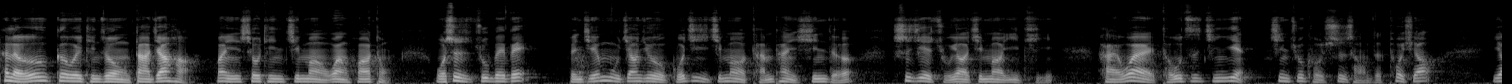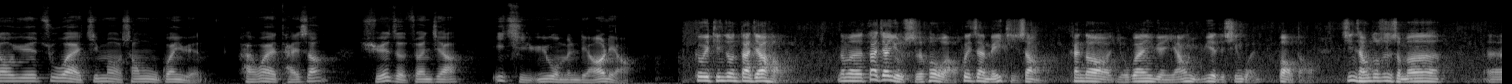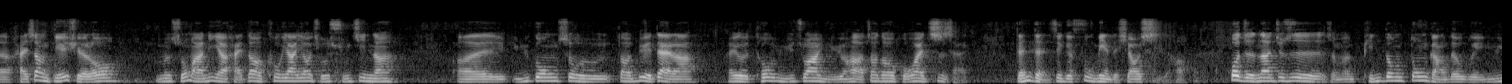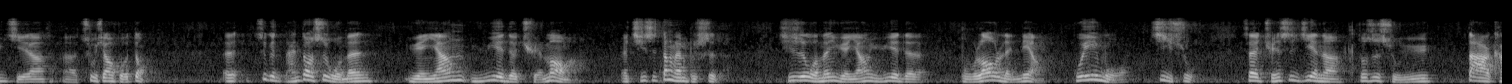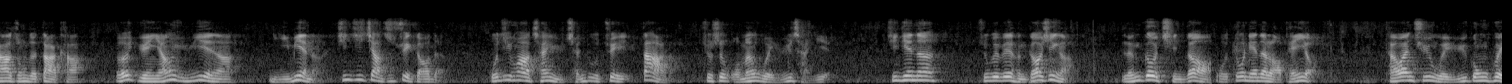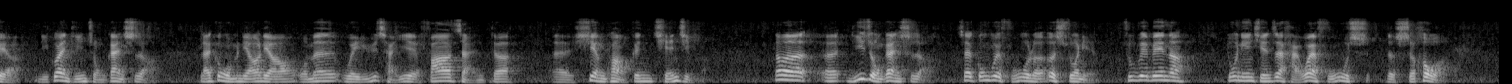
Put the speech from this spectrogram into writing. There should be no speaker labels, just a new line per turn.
Hello，各位听众，大家好，欢迎收听经贸万花筒，我是朱贝贝。本节目将就国际经贸谈判心得、世界主要经贸议题、海外投资经验、进出口市场的拓销，邀约驻外经贸商务官员、海外台商、学者专家一起与我们聊聊。各位听众，大家好。那么大家有时候啊会在媒体上看到有关远洋渔业的新闻报道，经常都是什么？呃，海上喋血喽，什么索马利亚海盗扣押要求赎金呐，呃，渔工受到虐待啦，还有偷鱼抓鱼哈，遭到国外制裁。等等这个负面的消息哈，或者呢就是什么屏东东港的尾鱼节啊，呃，促销活动，呃，这个难道是我们远洋渔业的全貌吗？呃，其实当然不是的，其实我们远洋渔业的捕捞能量、规模、技术，在全世界呢都是属于。大咖中的大咖，而远洋渔业呢，里面呢，经济价值最高的，国际化参与程度最大的，就是我们尾鱼产业。今天呢，朱贝贝很高兴啊，能够请到我多年的老朋友，台湾区尾鱼工会啊，李冠廷总干事啊，来跟我们聊聊我们尾鱼产业发展的呃现况跟前景那么呃，李总干事啊，在工会服务了二十多年，朱贝贝呢？多年前在海外服务时的时候啊，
